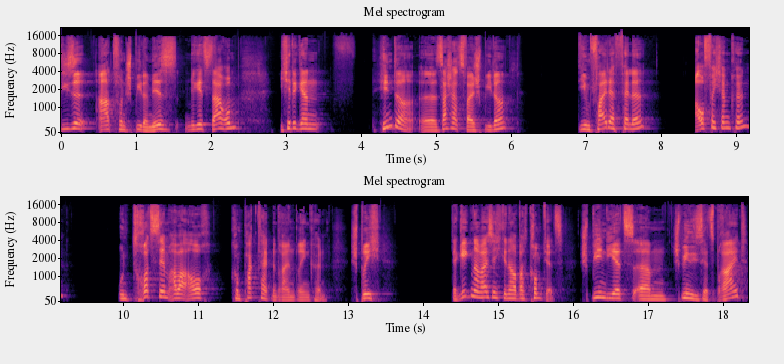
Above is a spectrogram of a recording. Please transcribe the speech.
diese Art von Spieler. Mir, ist, mir geht es darum, ich hätte gern hinter äh, Sascha zwei Spieler, die im Fall der Fälle auffächern können und trotzdem aber auch Kompaktheit mit reinbringen können. Sprich, der Gegner weiß nicht genau, was kommt jetzt. Spielen die jetzt, ähm, spielen die es jetzt breit?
